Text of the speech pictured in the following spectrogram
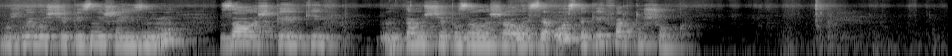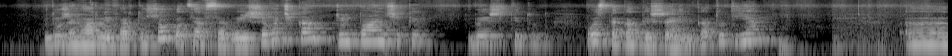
Можливо, ще пізніше і зніму залишки, які там ще позалишалися. Ось такий фартушок. Дуже гарний фартушок. Оце все вишивочка, тюльпанчики вишиті тут. Ось така кишенька тут є. Е,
